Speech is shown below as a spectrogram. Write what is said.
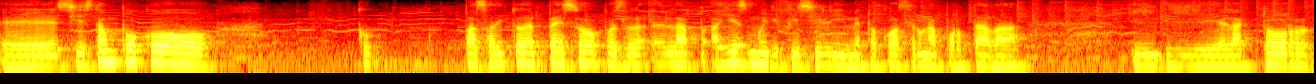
Eh, si está un poco pasadito de peso, pues ahí es muy difícil y me tocó hacer una portada y, el actor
